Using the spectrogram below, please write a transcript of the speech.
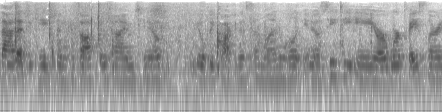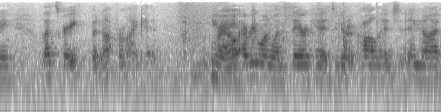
that education because oftentimes you know you'll be talking to someone, well, you know, CTE or work-based learning. Well, that's great, but not for my kid. You right. know, everyone wants their kid to go to college and not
